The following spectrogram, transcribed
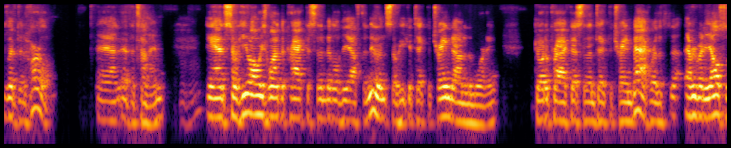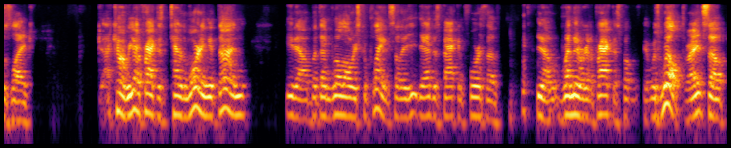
lived in Harlem, and at the time, Mm-hmm. And so he always wanted to practice in the middle of the afternoon so he could take the train down in the morning, go to practice, and then take the train back. Where the, everybody else was like, come on, we got to practice at 10 in the morning, get done, you know, but then Wilt always complained. So they, they had this back and forth of, you know, when they were going to practice, but it was Wilt, right? So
